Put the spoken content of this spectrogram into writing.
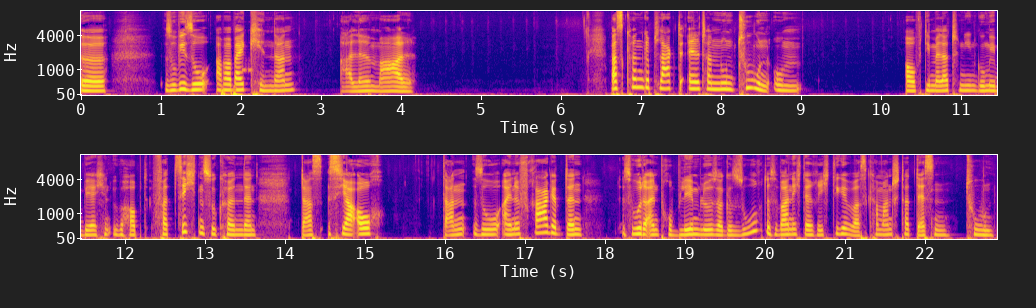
äh, sowieso, aber bei Kindern allemal. Was können geplagte Eltern nun tun, um auf die Melatonin-Gummibärchen überhaupt verzichten zu können? Denn das ist ja auch dann so eine Frage, denn es wurde ein Problemlöser gesucht, es war nicht der richtige, was kann man stattdessen tun?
